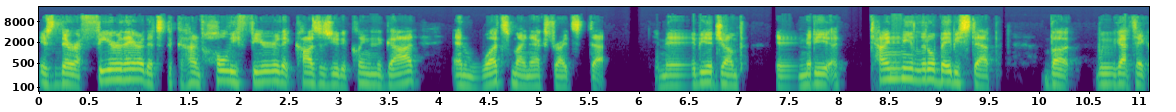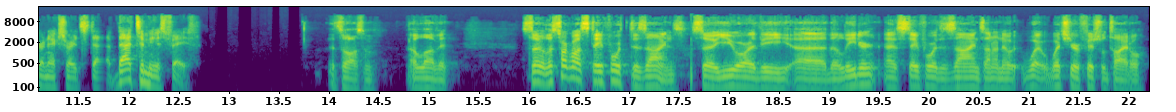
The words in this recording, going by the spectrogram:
Is there a fear there that's the kind of holy fear that causes you to cling to God? And what's my next right step? It may be a jump, it may be a tiny little baby step, but we've got to take our next right step. That to me is faith. That's awesome. I love it. So let's talk about Stay Forth Designs. So you are the uh, the leader at Stay Forth Designs. I don't know what what's your official title.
